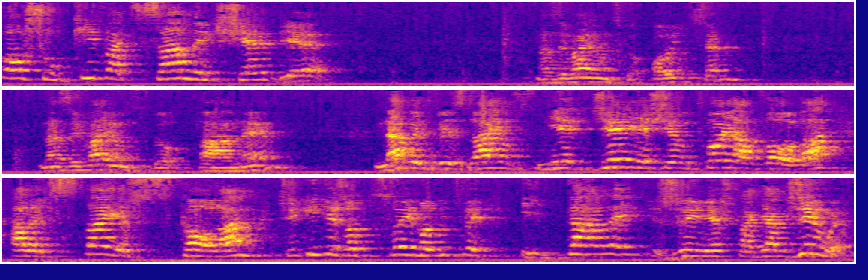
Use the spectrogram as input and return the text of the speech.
oszukiwać samych siebie, nazywając Go Ojcem, nazywając Go Panem, nawet wyznając, niech dzieje się Twoja wola, ale wstajesz z kolan, czy idziesz od swojej modlitwy i dalej żyjesz tak, jak żyłeś.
